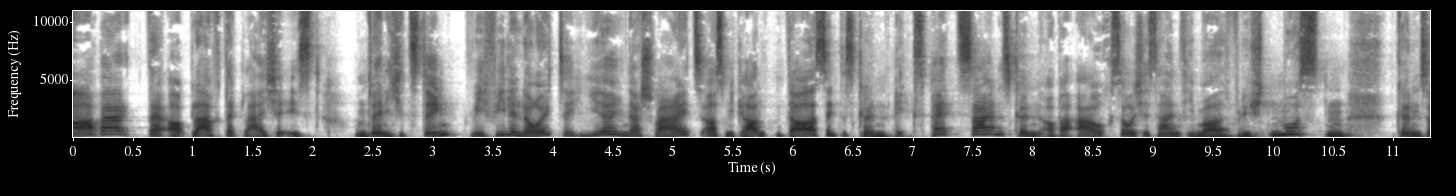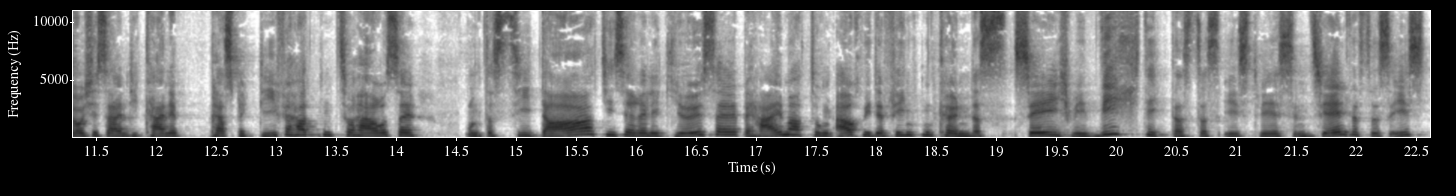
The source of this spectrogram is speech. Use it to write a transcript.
aber der Ablauf der gleiche ist. Und wenn ich jetzt denke, wie viele Leute hier in der Schweiz als Migranten da sind, das können Expats sein, es können aber auch solche sein, die mal flüchten mussten, können solche sein, die keine Perspektive hatten zu Hause und dass sie da diese religiöse Beheimatung auch wieder finden können. Das sehe ich, wie wichtig dass das ist, wie essentiell dass das ist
